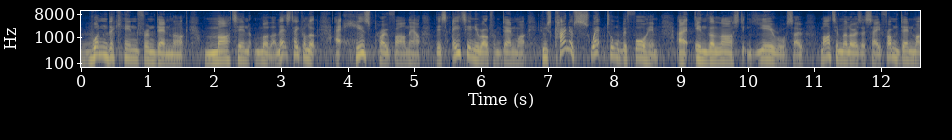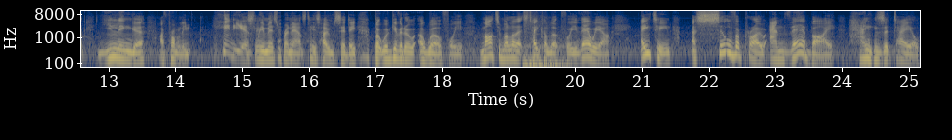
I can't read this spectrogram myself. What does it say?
wonderkin from Denmark, Martin Muller. Let's take a look at his profile now, this 18-year-old from Denmark who's kind of swept all before him uh, in the last year or so. Martin Muller, as I say, from Denmark, Jyllinge, I've probably hideously mispronounced his home city, but we'll give it a, a whirl for you. Martin Muller, let's take a look for you. There we are. 18, a silver pro, and thereby hangs a tale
